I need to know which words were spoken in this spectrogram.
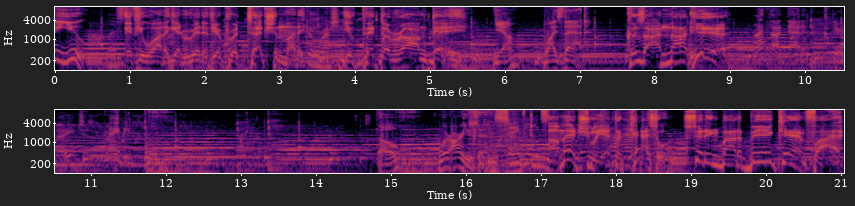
Hey, you! If you want to get rid of your protection money, you've picked the wrong day. Yeah? Why's that? Cause I'm not here. I thought that had been cleared ages ago. Maybe. Oh? Where are you then? I'm actually at the castle, sitting by the big campfire,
